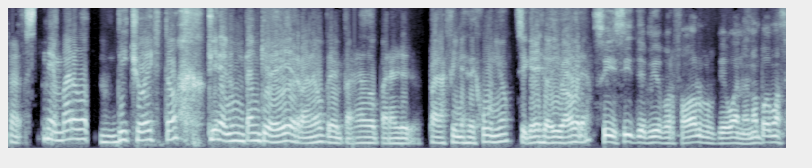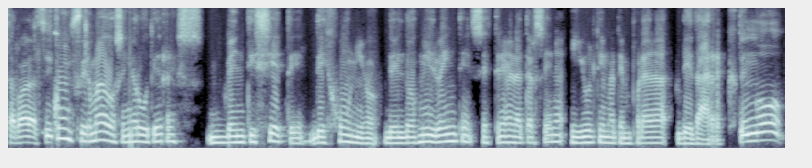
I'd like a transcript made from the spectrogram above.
Claro, Sin embargo, dicho esto, tienen un tanque de guerra, ¿no? Preparado para, el, para fines de junio. Si querés lo digo ahora. Sí, sí, te pido por favor, porque bueno, no podemos cerrar así. Confirmado, señor Gutiérrez, 27 de junio del 2020 se estrena la tercera y última temporada de Dark. Tengo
